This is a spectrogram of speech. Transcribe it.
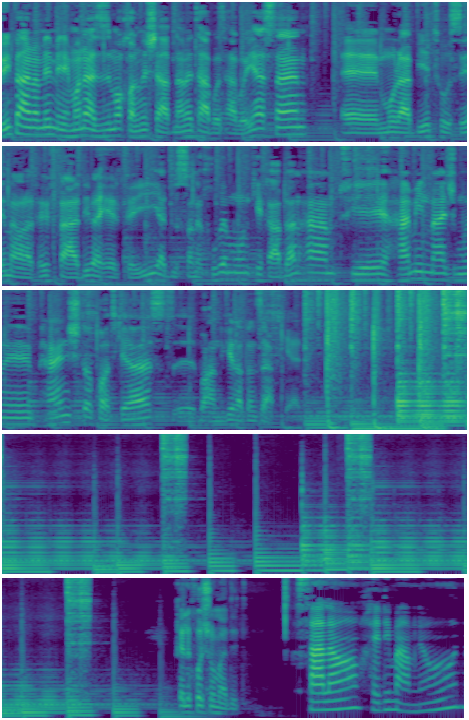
تو این برنامه مهمان عزیز ما خانم شبنم تبا تبایی هستن. مربی توسعه مهارت های فردی و حرفه‌ای از دوستان خوبمون که قبلا هم توی همین مجموعه پنج تا پادکست با هم دیگه قبلا ضبط کردیم. خیلی خوش اومدید. سلام خیلی ممنون.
